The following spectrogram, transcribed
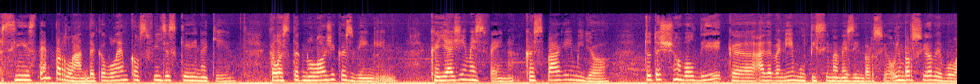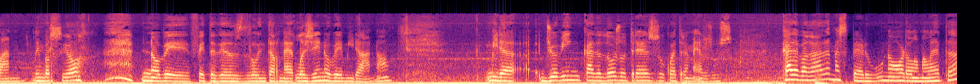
Si estem parlant de que volem que els fills es quedin aquí, que les tecnològiques vinguin, que hi hagi més feina, que es pagui millor, tot això vol dir que ha de venir moltíssima més inversió. La ve volant, la inversió no ve feta des de l'internet, la gent ho ve mirar, no? Mira, jo vinc cada dos o tres o quatre mesos. Cada vegada m'espero una hora a la maleta,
